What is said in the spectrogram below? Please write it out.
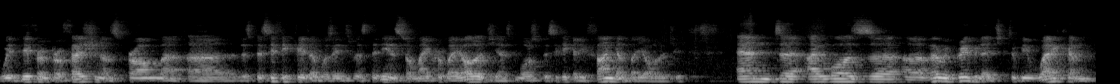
with different professionals from uh, the specific field I was interested in, so microbiology and more specifically fungal biology. And I was very privileged to be welcomed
